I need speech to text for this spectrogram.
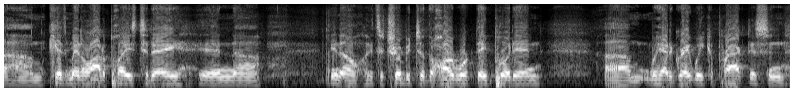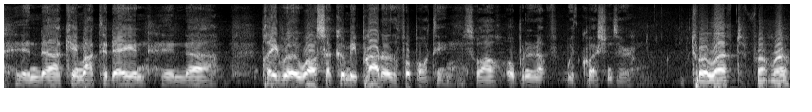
Um, Kids made a lot of plays today, and, uh, you know, it's a tribute to the hard work they put in. Um, We had a great week of practice and, and uh, came out today and, and uh, played really well, so I couldn't be prouder of the football team. So I'll open it up with questions here. To our left, front row.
